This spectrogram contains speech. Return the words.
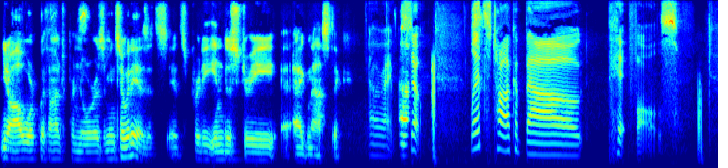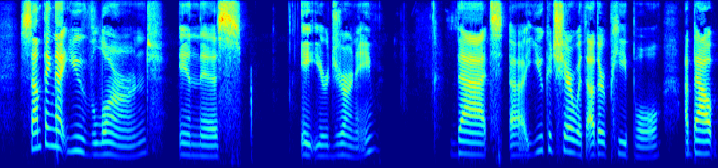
you know i'll work with entrepreneurs. I mean so it is it's it's pretty industry agnostic. All right. So let's talk about pitfalls something that you've learned in this eight year journey that uh, you could share with other people about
